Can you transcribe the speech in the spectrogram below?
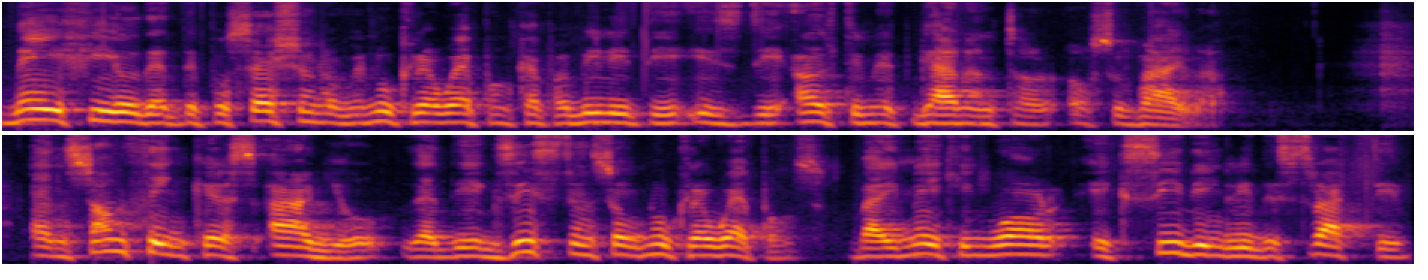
may feel that the possession of a nuclear weapon capability is the ultimate guarantor of survival. And some thinkers argue that the existence of nuclear weapons, by making war exceedingly destructive,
